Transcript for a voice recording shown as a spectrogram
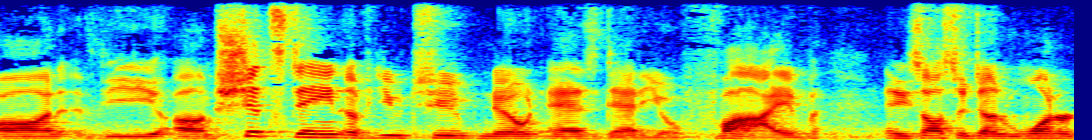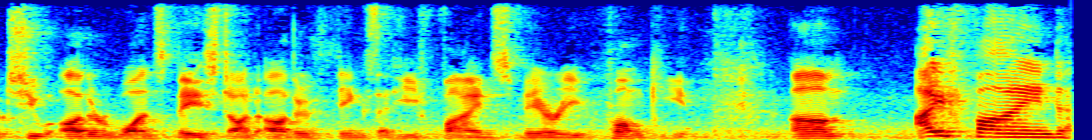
on the um, shit stain of YouTube known as DaddyOFive, and he's also done one or two other ones based on other things that he finds very funky. Um, I find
